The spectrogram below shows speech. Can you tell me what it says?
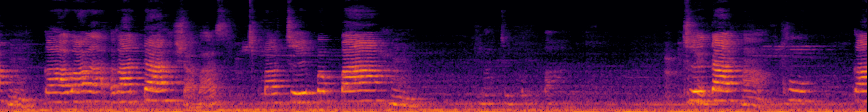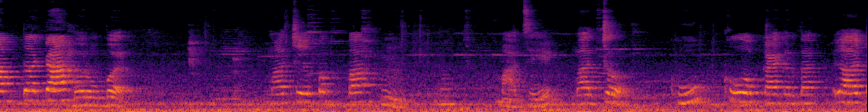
हम्म. गावाला राहतात शाबास. माझे पप्पा. माझे पप्पा. शेतात हा. खूप काम करतात. बरोबर. माझे. माझे माझं. खूप खूप काय करतात लाड.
